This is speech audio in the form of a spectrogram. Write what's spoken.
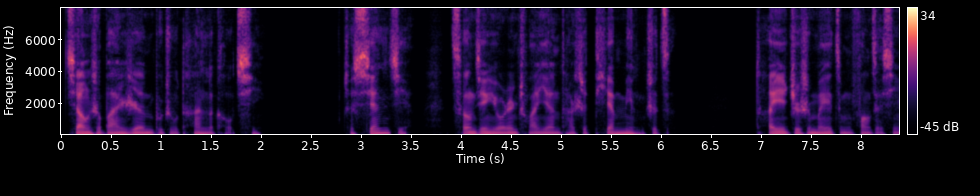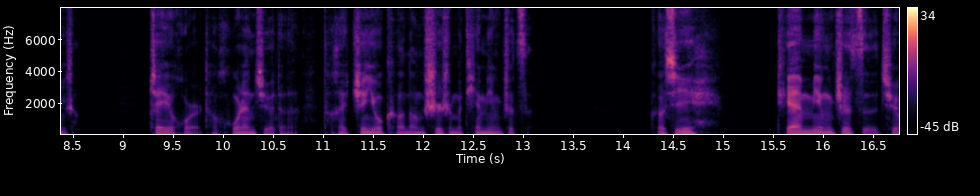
江少白忍不住叹了口气，这仙界。曾经有人传言他是天命之子，他一直是没怎么放在心上。这会儿他忽然觉得他还真有可能是什么天命之子。可惜，天命之子却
